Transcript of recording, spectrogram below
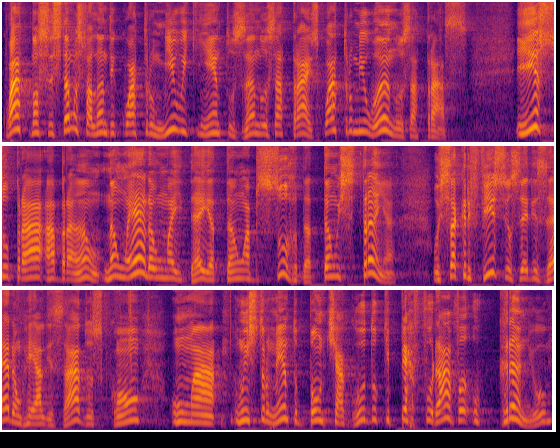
Quatro, nós estamos falando de 4.500 anos atrás, 4 mil anos atrás. E isso para Abraão não era uma ideia tão absurda, tão estranha. Os sacrifícios eles eram realizados com uma, um instrumento pontiagudo que perfurava o crânio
